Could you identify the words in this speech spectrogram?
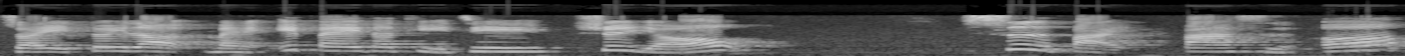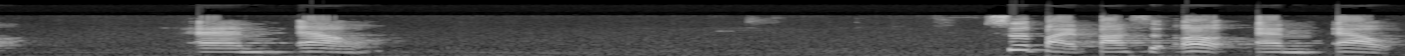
所以对了，每一杯的体积是有四百八十二 ml，四百八十二 ml。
